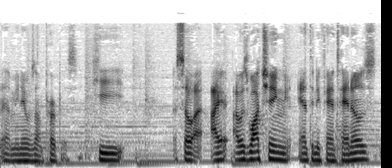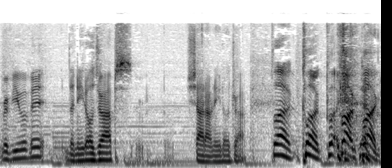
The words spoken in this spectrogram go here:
I mean, it was on purpose. He. So I, I, I was watching Anthony Fantano's review of it, the Needle Drops. Shout out Needle Drop. Plug. Plug, plug, Plug, plug.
